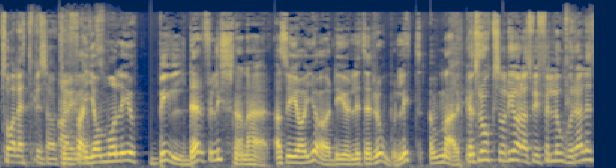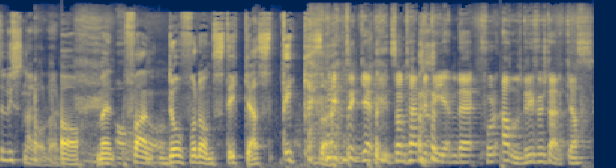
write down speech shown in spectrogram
toalettbesök. Fan, jag målar ju upp bilder för lyssnarna här. Alltså jag gör det ju lite roligt. Marcus... Jag tror också det gör att vi förlorar lite lyssnare, Oliver. Ja, men fan, då får de sticka stick så. Jag tycker sånt här beteende får aldrig förstärkas.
